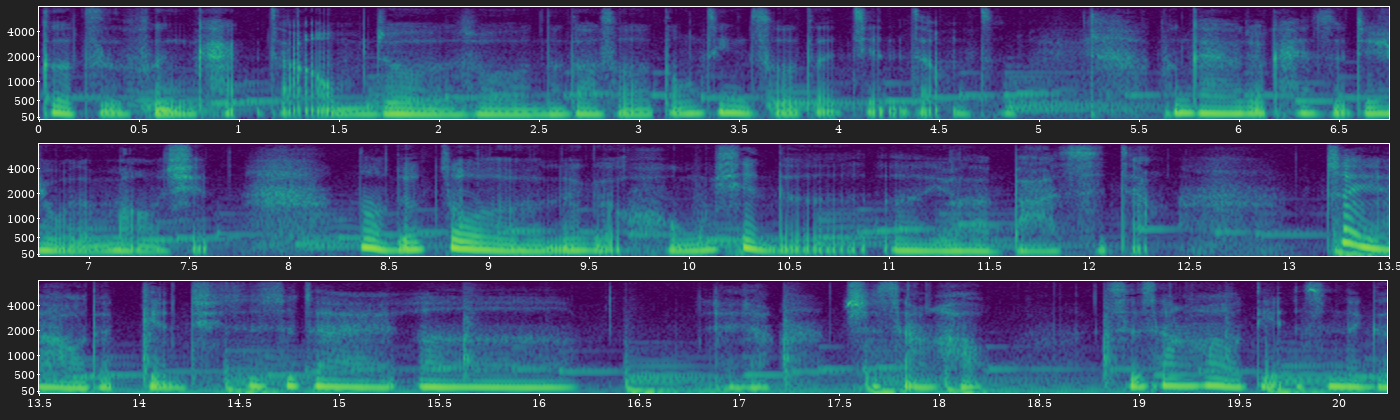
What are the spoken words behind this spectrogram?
各自分开，这样我们就说，那到时候东京车再见，这样子。分开后就开始继续我的冒险。那我就坐了那个红线的呃游览巴士，这样。最好的点其实是在嗯，想想十三号，十三号点是那个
